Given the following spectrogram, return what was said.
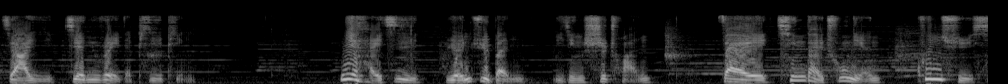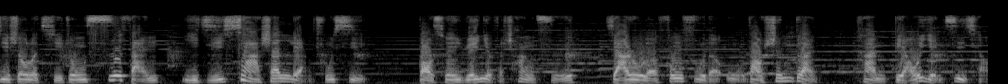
加以尖锐的批评。《聂海记》原剧本已经失传，在清代初年，昆曲吸收了其中思凡以及下山两出戏，保存原有的唱词，加入了丰富的舞蹈身段和表演技巧。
